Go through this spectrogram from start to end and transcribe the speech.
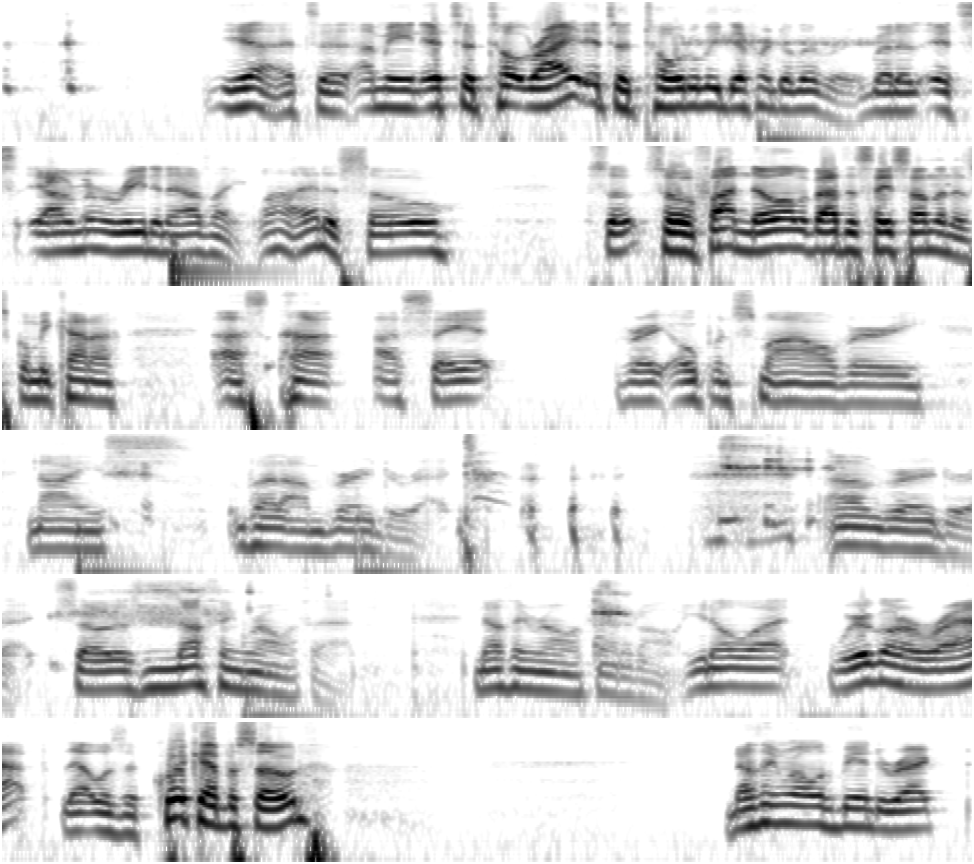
yeah, it's a. I mean, it's a to, right. It's a totally different delivery, but it, it's. I remember reading it. I was like, wow, that is so. So, so if I know I'm about to say something that's going to be kind of, I, I, I say it, very open smile, very nice, but I'm very direct. I'm very direct. So there's nothing wrong with that. Nothing wrong with that at all. You know what? We're going to wrap. That was a quick episode. Nothing wrong with being direct.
